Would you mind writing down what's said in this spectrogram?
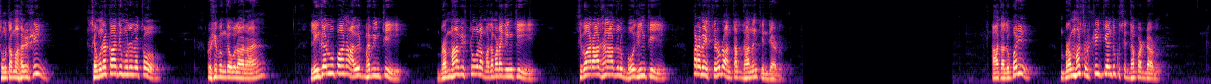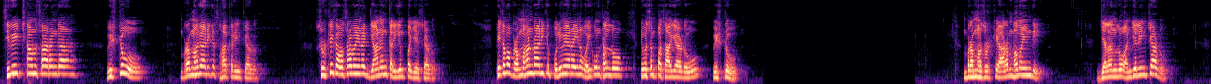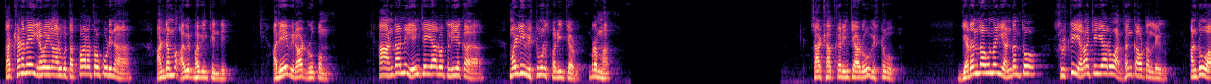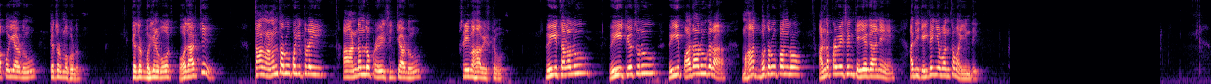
సూత మహర్షి శౌనకాది మునులతో ఋషిపుంగవులారా లింగరూపాన ఆవిర్భవించి బ్రహ్మ విష్ణువుల మదమడగించి శివారాధనాదులు బోధించి పరమేశ్వరుడు అంతర్ధానం చెందాడు. ఆ తదుపరి బ్రహ్మ సృష్టించేందుకు సిద్ధపడ్డాడు. శివేచ్ఛానుసారంగా విష్ణువు బ్రహ్మగారికి సహకరించాడు. సృష్టికి అవసరమైన జ్ఞానం కలిగింపజేశాడు. పితమ బ్రహ్మాండానికి పొలిమేరైన వైకుంఠంలో నివసింపసాగాడు విష్ణువు. బ్రహ్మ సృష్టి ఆరంభమైంది. జలంలో అంజలించాడు. తక్షణమే ఇరవై నాలుగు తత్వాలతో కూడిన అండం ఆవిర్భవించింది. అదే విరాట్ రూపం. ఆ అండాన్ని ఏం చేయాలో తెలియక మళ్ళీ విష్ణువును స్మరించాడు. బ్రహ్మ. సాక్షాత్కరించాడు విష్ణువు. జడంలో ఉన్న ఈ అండంతో సృష్టి ఎలా చేయాలో అర్థం కావటం లేదు అంటూ వాపోయాడు చతుర్ముఖుడు. చతుర్భుజుని ఓ ఓదార్చి తాను అనంతరూపయుతుడై ఆ అండంలో ప్రవేశించాడు శ్రీ మహావిష్ణువు. వెయ్యి తలలు వెయ్యి చేతులు వెయ్యి పాదాలు గల మహాద్భుత రూపంలో అండప్రవేశం చేయగానే అది చైతన్యవంతం అయింది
